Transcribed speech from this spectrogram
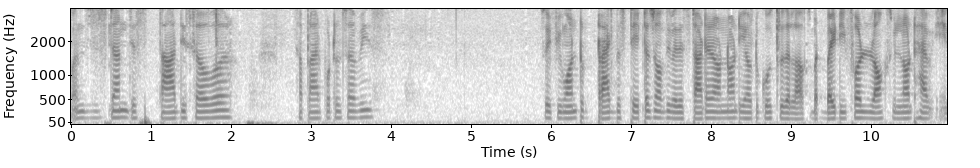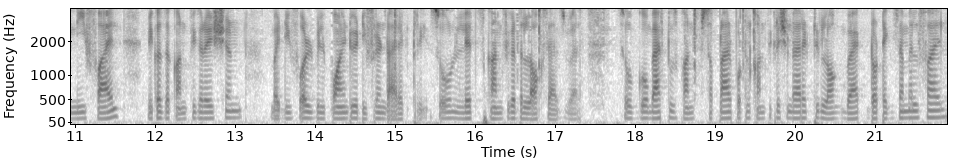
once it's done just start the server supplier portal service. So if you want to track the status of the whether it started or not you have to go through the logs but by default logs will not have any file because the configuration by default will point to a different directory. So let's configure the logs as well. So go back to supplier portal configuration directory logback.xml file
